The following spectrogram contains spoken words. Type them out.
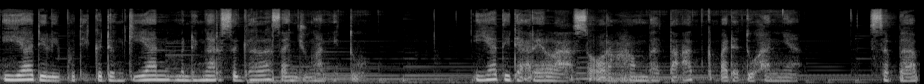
Ia diliputi kedengkian mendengar segala sanjungan itu. Ia tidak rela seorang hamba taat kepada Tuhannya, sebab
